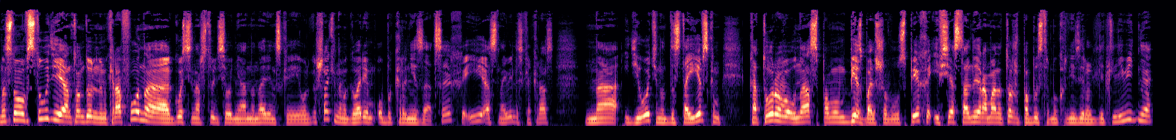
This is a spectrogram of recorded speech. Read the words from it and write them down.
Мы снова в студии, Антон Долин у микрофона, гости нашей студии сегодня Анна Наринская и Ольга Шакина. Мы говорим об экранизациях и остановились как раз на «Идиоте», на Достоевском, которого у нас, по-моему, без большого успеха, и все остальные романы тоже по-быстрому экранизировали для телевидения,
